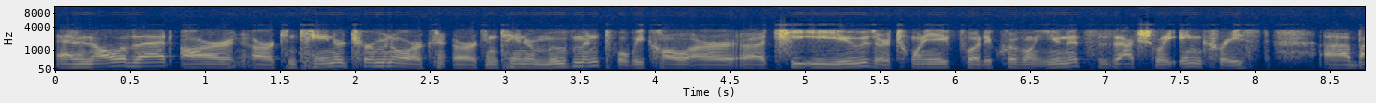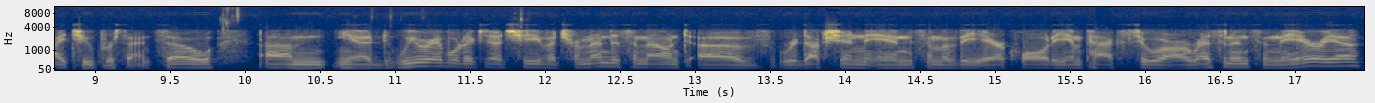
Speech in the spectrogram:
And in all of that, our, our container terminal or, or container movement, what we call our uh, TEUs or 28 foot equivalent units, has actually increased uh, by 2%. So, um, you know, we were able to achieve a tremendous amount of reduction in some of the air quality impacts to our residents in the area,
